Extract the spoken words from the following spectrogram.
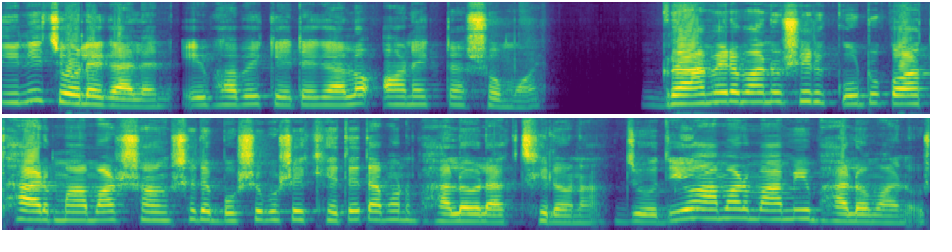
তিনি চলে গেলেন, এভাবে কেটে গেল অনেকটা সময়। গ্রামের মানুষের কটু কথা আর মামার সংসারে বসে বসে খেতে তেমন ভালো লাগছিল না, যদিও আমার মামি ভালো মানুষ।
